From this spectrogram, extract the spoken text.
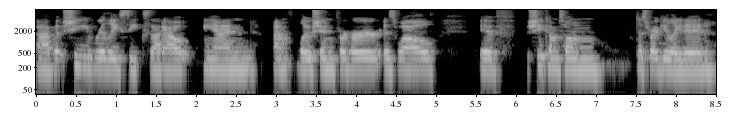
Uh, but she really seeks that out and um, lotion for her as well. If she comes home dysregulated,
